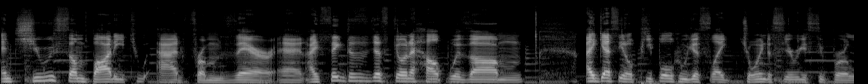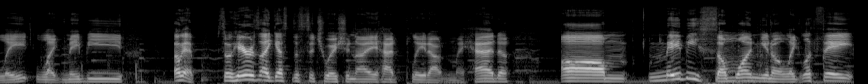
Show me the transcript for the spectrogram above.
and choose somebody to add from there. And I think this is just going to help with, um, I guess, you know, people who just, like, joined the series super late. Like, maybe... Okay, so here's, I guess, the situation I had played out in my head. Um, maybe someone, you know, like, let's say,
